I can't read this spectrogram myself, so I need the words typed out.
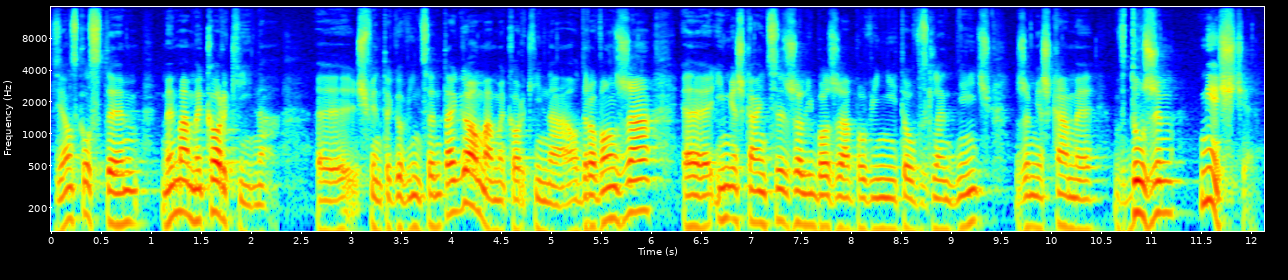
W związku z tym my mamy korki na e, Świętego Wincentego, mamy korki na Odrowąża i mieszkańcy Żoliborza powinni to uwzględnić, że mieszkamy w dużym mieście.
